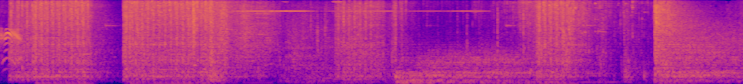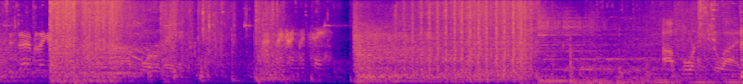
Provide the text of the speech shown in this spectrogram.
Here. Disabling it. Op 4 remaining. As my friend would say. Op 4 neutralized.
